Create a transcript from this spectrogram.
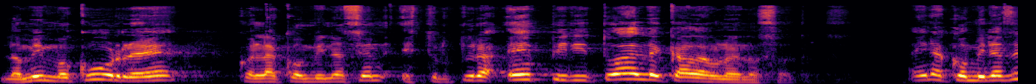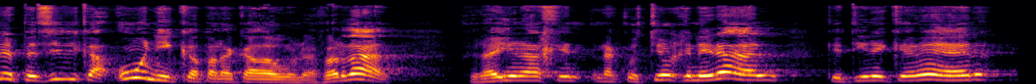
Lo mismo ocurre con la combinación estructura espiritual de cada uno de nosotros. Hay una combinación específica única para cada uno, es verdad, pero hay una, una cuestión general que tiene que ver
